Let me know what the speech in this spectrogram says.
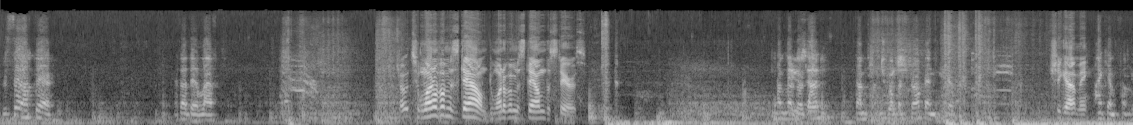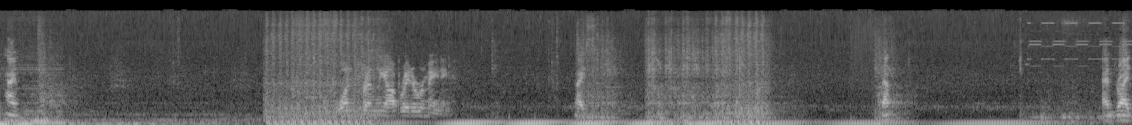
They're still up there. I thought they left. So one of them is down. One of them is down the stairs. Come down, go Use down. it. Come to the Twitch. drop and just She got me. flank him from behind. One friendly operator remaining. Nice. Left. And right.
